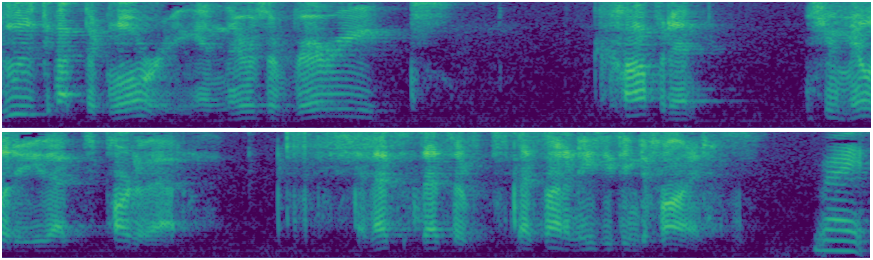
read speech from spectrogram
who's got the glory, and there's a very confident humility that's part of that, and that's that's a that's not an easy thing to find. Right.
